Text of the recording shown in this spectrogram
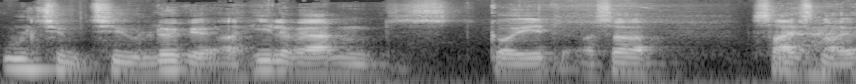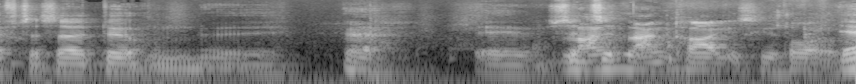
ultimative lykke, og hele verden går i et, og så 16 år efter, så dør hun. Øh, Ja. øh, så, Lang, lang tragisk historie. ja,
